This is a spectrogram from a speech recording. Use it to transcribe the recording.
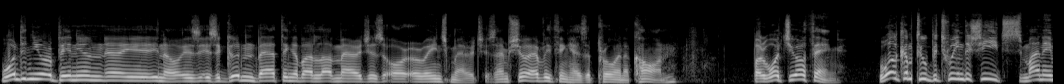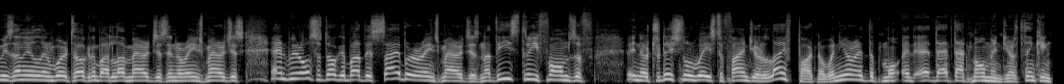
What, in your opinion, uh, you know, is, is a good and bad thing about love marriages or arranged marriages? I'm sure everything has a pro and a con. But what's your thing? Welcome to Between the Sheets. My name is Anil, and we're talking about love marriages and arranged marriages, and we're also talking about the cyber arranged marriages. Now, these three forms of, you know, traditional ways to find your life partner. When you're at the at, at that moment, you're thinking,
